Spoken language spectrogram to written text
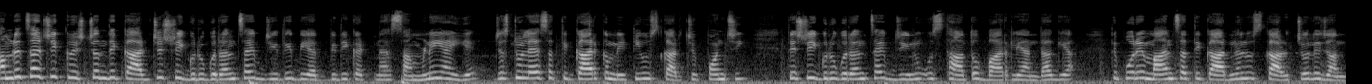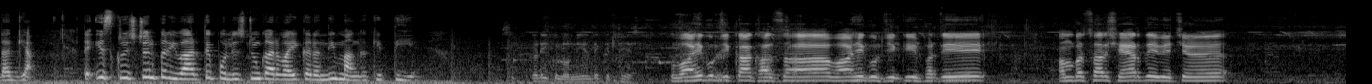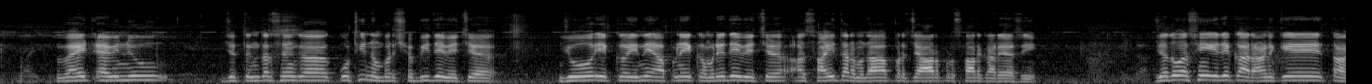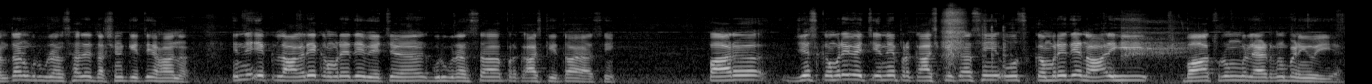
ਅੰਮ੍ਰਿਤਸਰ 'ਚ ਇੱਕ ਕ੍ਰਿਸਚਨ ਦੇ ਘਰ 'ਚ ਸ੍ਰੀ ਗੁਰੂ ਗ੍ਰੰਥ ਸਾਹਿਬ ਜੀ ਦੀ ਬੇਅਦਬੀ ਦੀ ਘਟਨਾ ਸਾਹਮਣੇ ਆਈ ਹੈ ਜਿਸ ਨੂੰ ਲੈ ਸਤਿਕਾਰ ਕਮੇਟੀ ਉਸ ਘਰ 'ਚ ਪਹੁੰਚੀ ਤੇ ਸ੍ਰੀ ਗੁਰੂ ਗ੍ਰੰਥ ਸਾਹਿਬ ਜੀ ਨੂੰ ਉਸ ਥਾਂ ਤੋਂ ਬਾਹਰ ਲਿਆਂਦਾ ਗਿਆ ਤੇ ਪੂਰੇ ਮਾਨ ਸਤਿਕਾਰ ਨਾਲ ਉਸ ਘਰ 'ਚੋਂ ਲਿਜਾਂਦਾ ਗਿਆ ਤੇ ਇਸ ਕ੍ਰਿਸਚਨ ਪਰਿਵਾਰ ਤੇ ਪੁਲਿਸ ਨੂੰ ਕਾਰਵਾਈ ਕਰਨ ਦੀ ਮੰਗ ਕੀਤੀ ਹੈ। ਕਿਹੜੀ ਕਲੋਨੀ ਹੈ ਤੇ ਕਿੱਥੇ ਵਾਹਿਗੁਰੂ ਜੀ ਕਾ ਖਾਲਸਾ ਵਾਹਿਗੁਰੂ ਜੀ ਕੀ ਫਤਿਹ। ਅੰਮ੍ਰਿਤਸਰ ਸ਼ਹਿਰ ਦੇ ਵਿੱਚ ਵਾਈਟ ਐਵਨਿਊ ਜਤਿੰਦਰ ਸਿੰਘ ਕੋਠੀ ਨੰਬਰ 26 ਦੇ ਵਿੱਚ, ਜੋ ਇੱਕ ਇਹਨੇ ਆਪਣੇ ਕਮਰੇ ਦੇ ਵਿੱਚ ਅਸਾਈ ਧਰਮ ਦਾ ਪ੍ਰਚਾਰ ਪ੍ਰਸਾਰ ਕਰ ਰਿਹਾ ਸੀ। ਜਦੋਂ ਅਸੀਂ ਇਹਦੇ ਘਰ ਆਣ ਕੇ ਧੰਨ ਧੰਨ ਗੁਰੂ ਗ੍ਰੰਥ ਸਾਹਿਬ ਦੇ ਦਰਸ਼ਨ ਕੀਤੇ ਹਨ, ਇਹਨੇ ਇੱਕ ਲਾਗਲੇ ਕਮਰੇ ਦੇ ਵਿੱਚ ਗੁਰੂ ਗ੍ਰੰਥ ਸਾਹਿਬ ਪ੍ਰਕਾਸ਼ ਕੀਤਾ ਹੋਇਆ ਸੀ। ਪਰ ਜਿਸ ਕਮਰੇ ਵਿੱਚ ਇਹਨੇ ਪ੍ਰਕਾਸ਼ ਕੀਤਾ ਸੀ, ਉਸ ਕਮਰੇ ਦੇ ਨਾਲ ਹੀ ਬਾਥਰੂਮ, ਲੈਟਰਨ ਬਣੀ ਹੋਈ ਹੈ।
